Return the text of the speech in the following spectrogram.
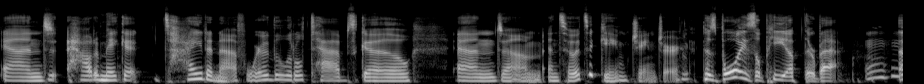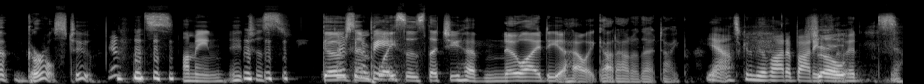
And how to make it tight enough, where the little tabs go. And um, and so it's a game changer. Because boys will pee up their back. Mm-hmm. Uh, girls too. It's- I mean, it just goes gonna in be- places that you have no idea how it got out of that diaper. Yeah, it's going to be a lot of body So- fluid. Yeah.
